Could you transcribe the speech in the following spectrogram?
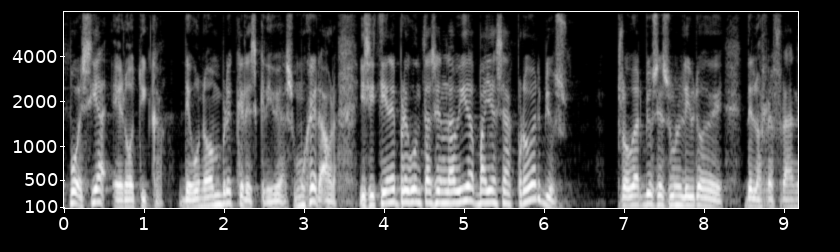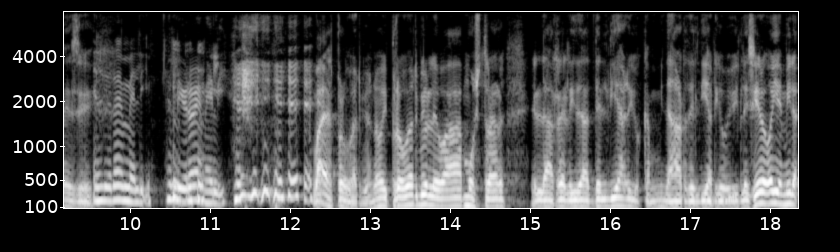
poesía erótica de un hombre que le escribe a su mujer. Ahora, y si tiene preguntas en la vida, váyase a Proverbios. Proverbios es un libro de, de, los refranes de... El libro de Meli. El libro de Meli. Vaya, Proverbios, ¿no? Y Proverbios le va a mostrar la realidad del diario caminar, del diario vivir. Le dice, oye, mira,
